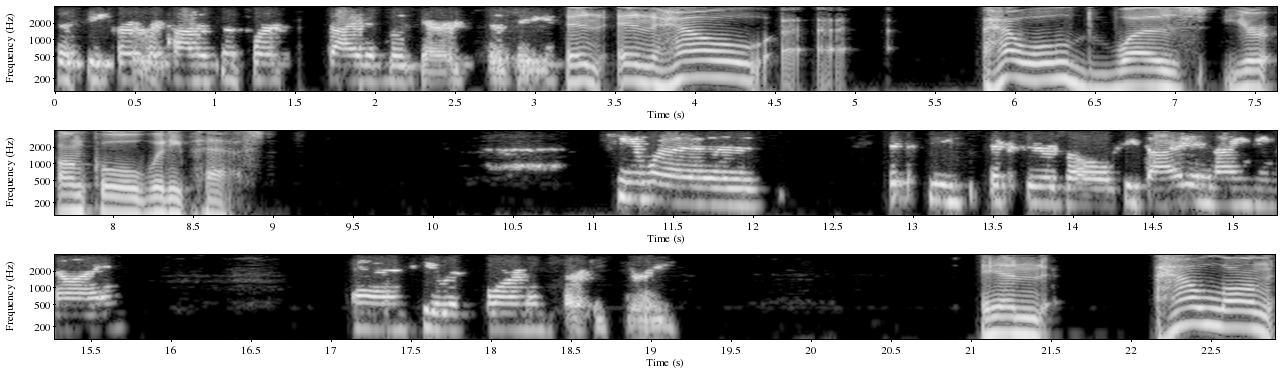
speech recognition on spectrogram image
the secret reconnaissance work died of Lou Gehrig's disease. And and how uh, how old was your uncle when he passed? He was 66 years old. He died in 99 and he was born in 33. And how long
